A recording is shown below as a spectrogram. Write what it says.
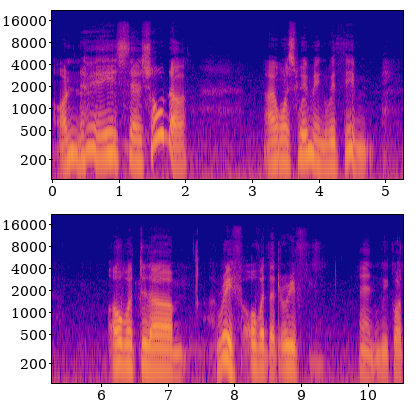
on his uh, shoulder. I was swimming with him over to the um, reef, over the reef, and we got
